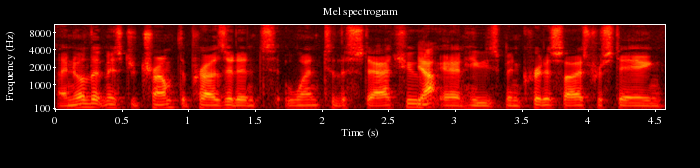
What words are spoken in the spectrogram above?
I know that Mr. Trump, the president, went to the statue, Yeah. and he's been criticized for staying.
